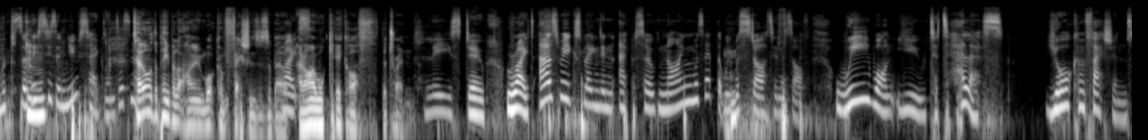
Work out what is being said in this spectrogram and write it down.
what to So do. this is a new segment, isn't it? Tell the people at home what confessions is about, Right. and I will kick off the trend. Please do. Right, as we explained in episode nine, was it that we mm-hmm. were starting this off? We want you to tell us your confessions.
